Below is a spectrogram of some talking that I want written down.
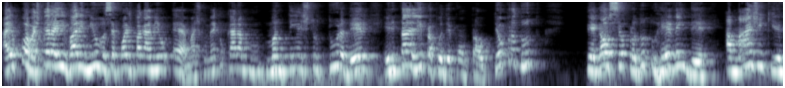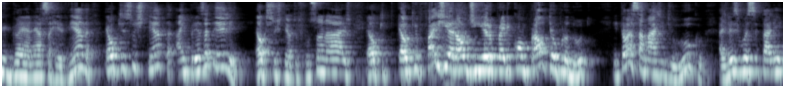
Aí, pô, mas espera aí, vale mil, você pode pagar mil. É, mas como é que o cara mantém a estrutura dele? Ele tá ali para poder comprar o teu produto, pegar o seu produto, revender a margem que ele ganha nessa revenda é o que sustenta a empresa dele, é o que sustenta os funcionários, é o que, é o que faz gerar o dinheiro para ele comprar o teu produto. Então essa margem de lucro, às vezes você está ali,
